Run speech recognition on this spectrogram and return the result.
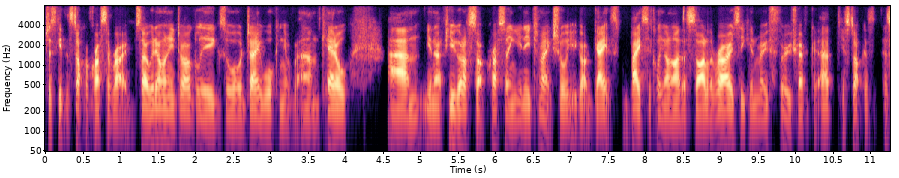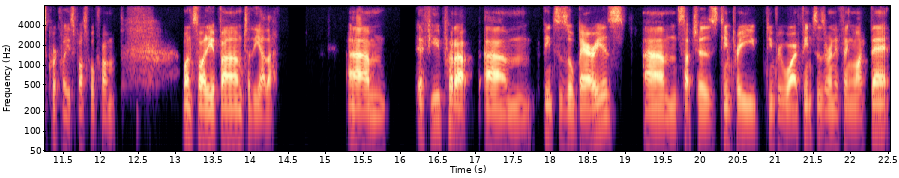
just get the stock across the road. So we don't want any dog legs or jaywalking of um, cattle. Um, you know, if you've got a stock crossing, you need to make sure you've got gates basically on either side of the road so you can move through traffic, uh, your stock as, as quickly as possible from one side of your farm to the other. Um, if you put up um, fences or barriers, um, such as temporary temporary wire fences or anything like that,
